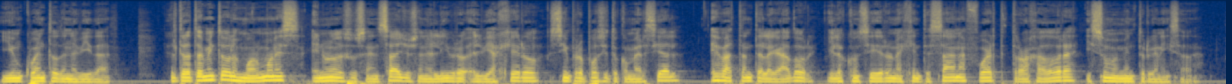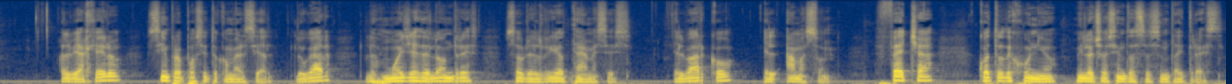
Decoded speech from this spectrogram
y Un cuento de Navidad. El tratamiento de los mormones en uno de sus ensayos en el libro El viajero sin propósito comercial es bastante halagador y los considera una gente sana, fuerte, trabajadora y sumamente organizada. El viajero sin propósito comercial. Lugar, los muelles de Londres sobre el río Támesis. El barco, el Amazon. Fecha, 4 de junio 1863.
